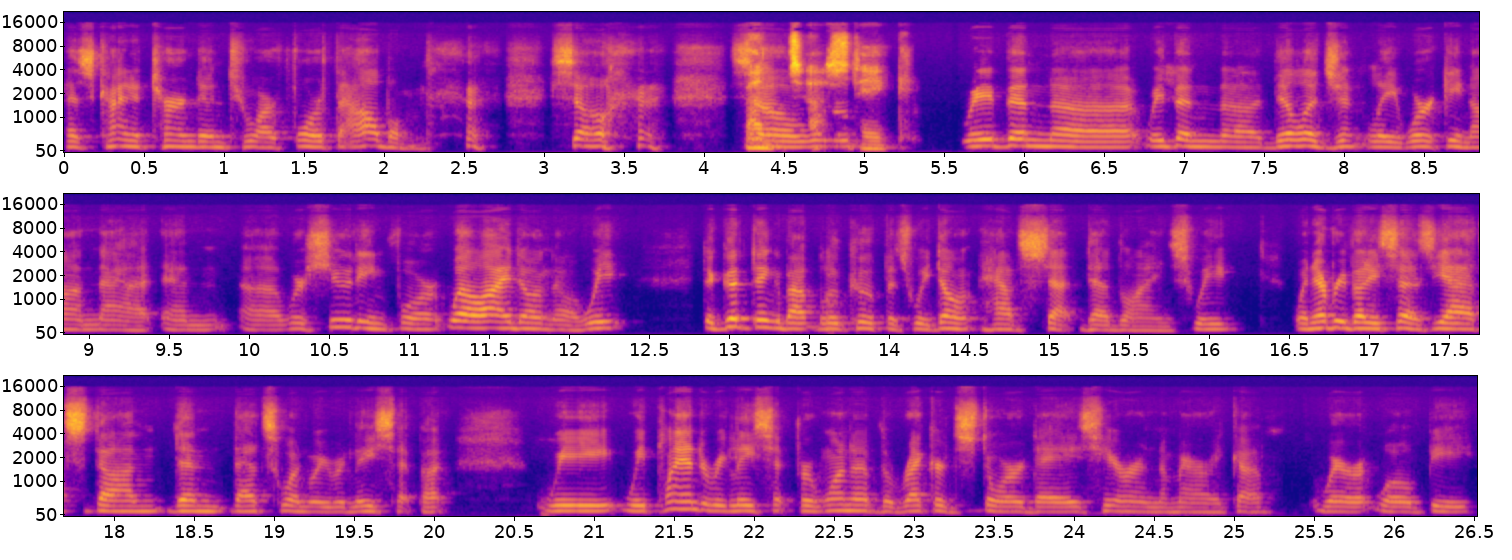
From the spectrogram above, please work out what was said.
has kind of turned into our fourth album. so, so fantastic. We've been uh, we've been uh, diligently working on that, and uh, we're shooting for. Well, I don't know. We the good thing about Blue Coupe is we don't have set deadlines. We when everybody says yeah it's done, then that's when we release it. But we we plan to release it for one of the record store days here in America, where it will be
